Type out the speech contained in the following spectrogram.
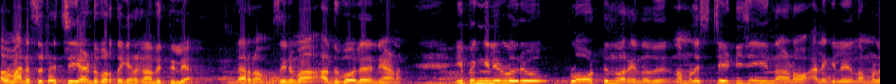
അത് മനസ്സ് ടച്ച് ചെയ്യാണ്ട് പുറത്തേക്ക് ഇറങ്ങാൻ പറ്റില്ല. കാരണം സിനിമ അതുപോലെ തന്നെയാണ്. ഇപ്പം ഇങ്ങനെയുള്ളൊരു പ്ലോട്ട് എന്ന് പറയുന്നത് നമ്മൾ സ്റ്റഡി ചെയ്യുന്നതാണോ? അല്ലെങ്കിൽ നമ്മൾ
